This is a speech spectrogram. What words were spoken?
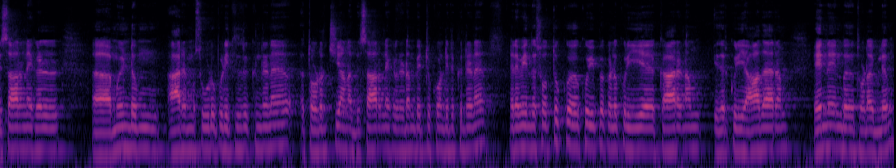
விசாரணைகள் மீண்டும் ஆரம்ப சூடு பிடித்திருக்கின்றன தொடர்ச்சியான விசாரணைகள் இடம்பெற்றுக் கொண்டிருக்கின்றன. எனவே இந்த சொத்து குவிப்புகளுக்குரிய காரணம் இதற்குரிய ஆதாரம் என்ன என்பது தொடர்பிலும்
